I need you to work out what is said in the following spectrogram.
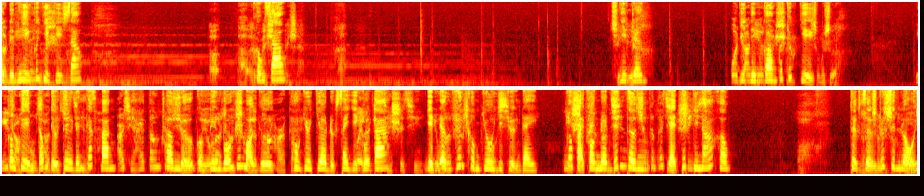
Tiền Định Hiên có việc gì sao? Không sao. Di Trân Dì tìm con có chút việc Con tìm Tống Tiểu Thư đến các băng Hơn nữa còn tuyên bố với mọi người Khu vui chơi được xây gì của ta. Vĩnh Ân rất không vui vì chuyện này. Có phải con nên đích thân giải thích với nó không? Thực sự rất xin lỗi.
